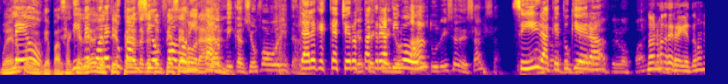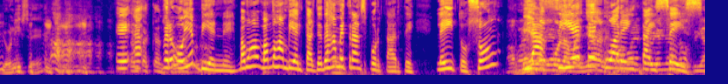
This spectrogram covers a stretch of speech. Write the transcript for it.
Bueno, Leo, pero lo que pasa es que dime Leo, cuál yo es tu esperando que tú canción empieces a favorita. Mi canción favorita. Dale, que es cachero está creativo yo- hoy. Ah, tú dices de salsa. Sí, la que tú quieras. No, no, de reggaetón. Yo ni sé. Eh, ah, pero hoy es viernes. Vamos a, vamos a ambientarte. Déjame transportarte. Leito, son las por la mañana. 7:46.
